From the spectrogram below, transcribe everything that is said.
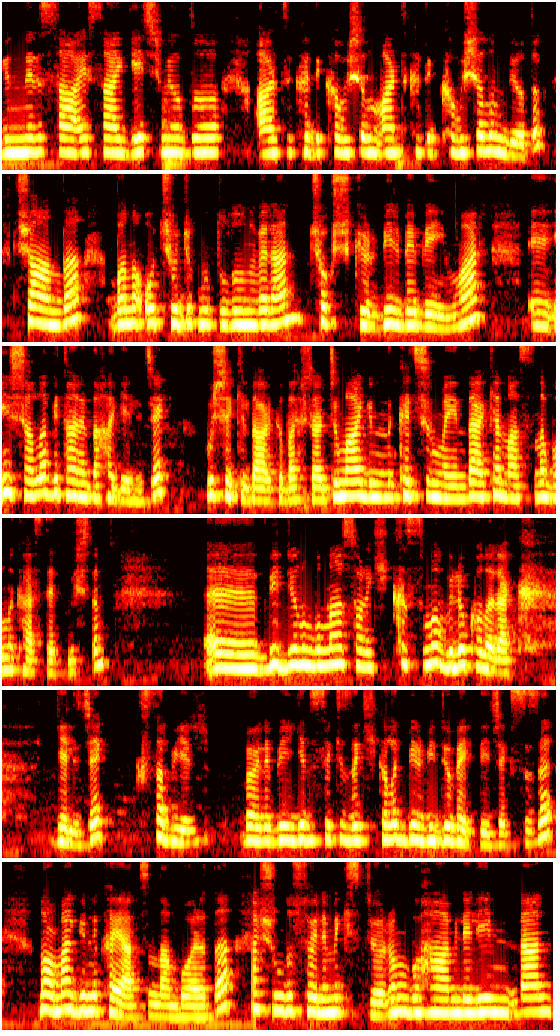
günleri say say geçmiyordu. Artık hadi kavuşalım artık hadi kavuşalım diyorduk. Şu anda bana o çocuk mutluluğunu veren çok şükür bir bebeğim var. E, inşallah bir tane daha gelecek. Bu şekilde arkadaşlar. Cuma gününü kaçırmayın derken aslında bunu kastetmiştim. Ee, videonun bundan sonraki kısmı vlog olarak gelecek. Kısa bir böyle bir 7-8 dakikalık bir video bekleyecek size. Normal günlük hayatından bu arada. Ben şunu da söylemek istiyorum. Bu hamileliğimden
